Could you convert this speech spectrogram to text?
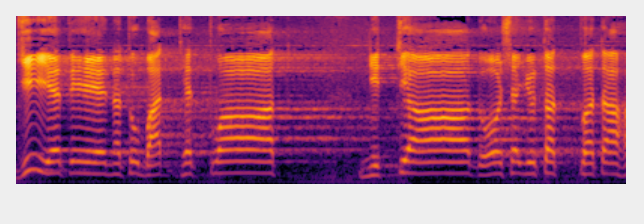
ಗೀಯತೆ ನತು ಬಾಧ್ಯತ್ವಾತ್ ನಿತ್ಯಾದೋಷಯುತತ್ವತಃ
